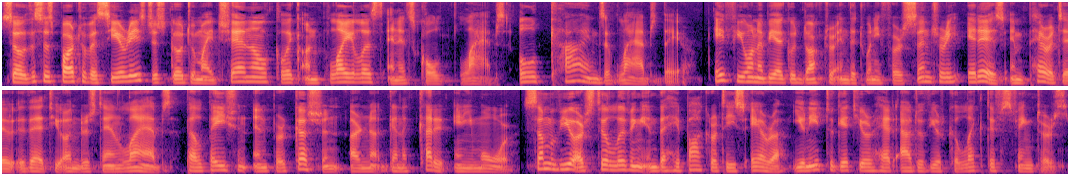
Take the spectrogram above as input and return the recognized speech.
So this is part of a series. Just go to my channel, click on playlist, and it's called Labs. All kinds of labs there. If you want to be a good doctor in the 21st century, it is imperative that you understand labs. Palpation and percussion are not gonna cut it anymore. Some of you are still living in the Hippocrates era. You need to get your head out of your collective sphincters.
